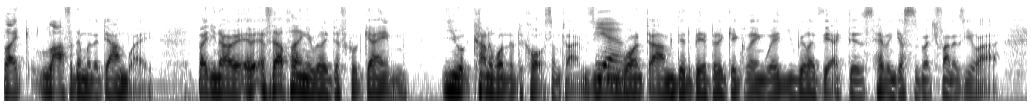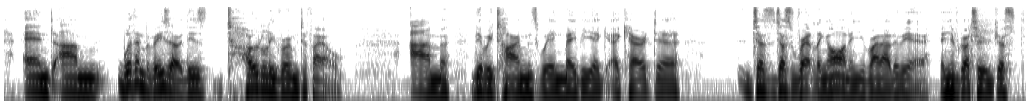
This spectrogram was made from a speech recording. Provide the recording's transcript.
like laugh at them with a down way, but you know if, if they're playing a really difficult game. You kind of want them to caught sometimes. You, Yeah. you want um, there to be a bit of giggling where you realize the actor's having just as much fun as you are. And um, with improviso, there's totally room to fail. Um, there'll be times when maybe a, a character just just rattling on and you run out of air and you've got to just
